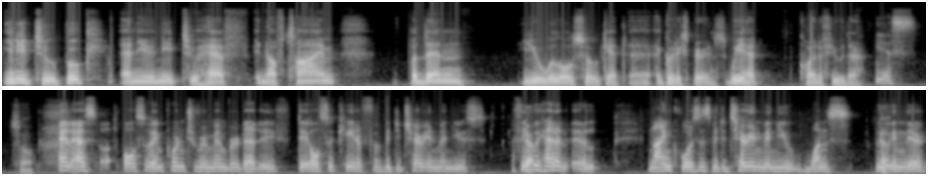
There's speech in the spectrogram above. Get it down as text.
you need to book and you need to have enough time, but then you will also get a, a good experience. We had quite a few there. yes. So And as also important to remember that if they also cater for vegetarian menus. I think Yeah. we had a, a nine courses vegetarian menu once we were in there.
